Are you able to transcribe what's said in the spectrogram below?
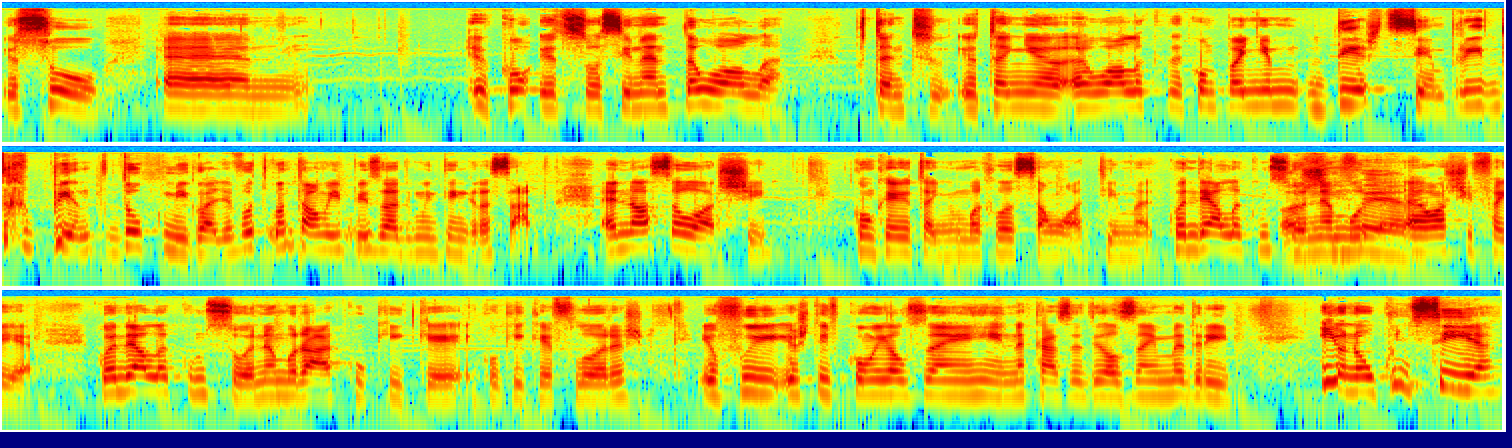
Eu sou, ahm, eu, eu sou assinante da OLA. Portanto, eu tenho a a Ola que acompanha-me desde sempre e de repente dou comigo. Olha, vou-te contar um episódio muito engraçado. A nossa Orchi, com quem eu tenho uma relação ótima, quando ela começou a Orchi namorar. Fair. A Orchi Fayer. Quando ela começou a namorar com o Kike, com o Kike Flores, eu, fui, eu estive com eles em, na casa deles em Madrid. E eu não o conhecia.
